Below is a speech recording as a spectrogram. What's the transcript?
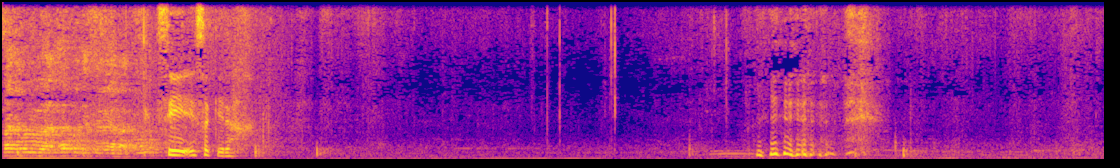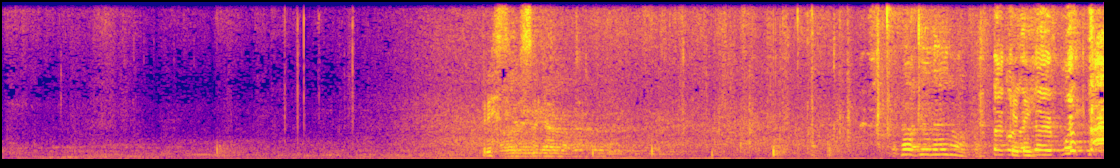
Sácame la chapa que se vea la cola. Sí, eso quiero. Precioso. Está con ¿Qué la te- llave puesta.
